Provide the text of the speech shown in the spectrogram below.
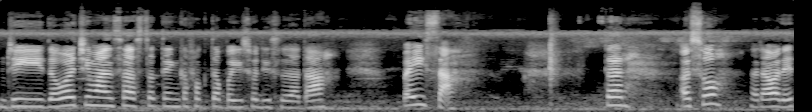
जी जवळची माणसं असतात त्यांना फक्त पैसो दिसलं जाता पैसा. तर असो रावा देत.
